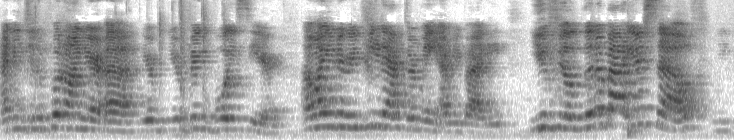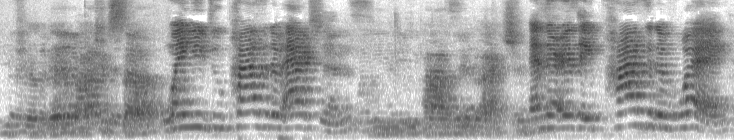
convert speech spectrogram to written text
I need you to put on your, uh, your, your big voice here. I want you to repeat after me, everybody. You feel good about yourself. You feel good about yourself when you do positive actions. when you do positive action. And there is a positive way.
